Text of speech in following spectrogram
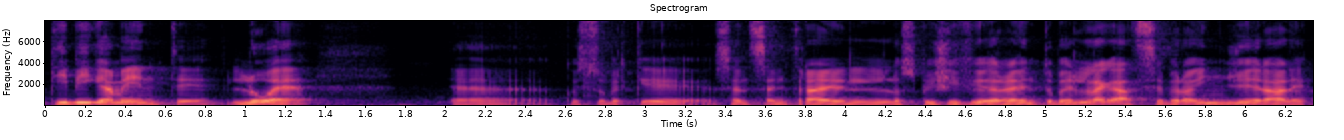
tipicamente lo è, eh, questo perché senza entrare nello specifico dell'allenamento per le ragazze, però in generale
